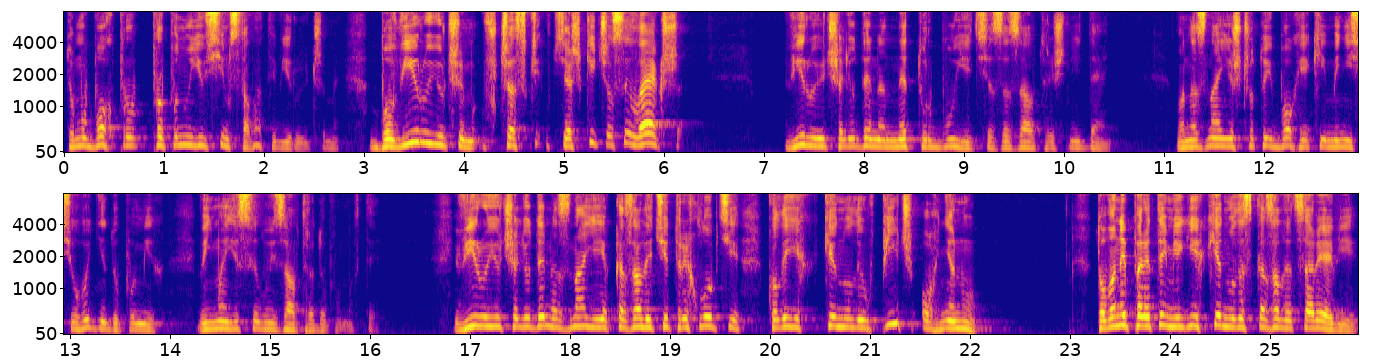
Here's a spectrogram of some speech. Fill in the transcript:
Тому Бог пропонує всім ставати віруючими. Бо віруючим в тяжкі часи легше. Віруюча людина не турбується за завтрашній день. Вона знає, що той Бог, який мені сьогодні допоміг, він має силу і завтра допомогти. Віруюча людина знає, як казали ті три хлопці, коли їх кинули в піч огняну, то вони перед тим, як їх кинули, сказали цареві,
